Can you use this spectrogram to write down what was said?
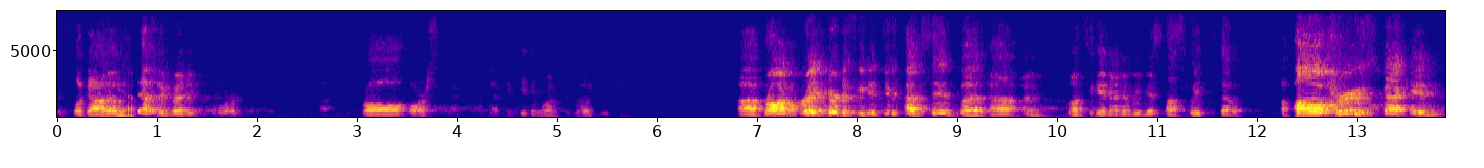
Because Legado is Yeah. definitely ready for uh, Raw or SmackDown. I think either one could really use it. Uh, Bron Breakker defeated Duke Hudson, but uh, once again, I know we missed last week. So Apollo Crews back in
